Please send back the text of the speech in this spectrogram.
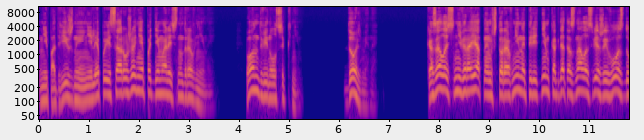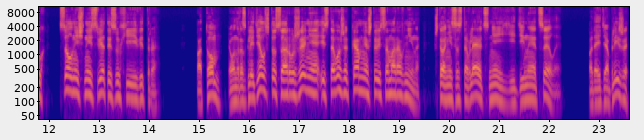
Неподвижные, нелепые сооружения поднимались над равниной. Он двинулся к ним. Дольмены. Казалось невероятным, что равнина перед ним когда-то знала свежий воздух, солнечный свет и сухие ветра. Потом он разглядел, что сооружение из того же камня, что и сама равнина, что они составляют с ней единое целое. Подойдя ближе,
